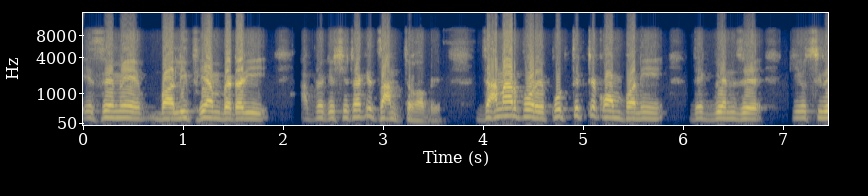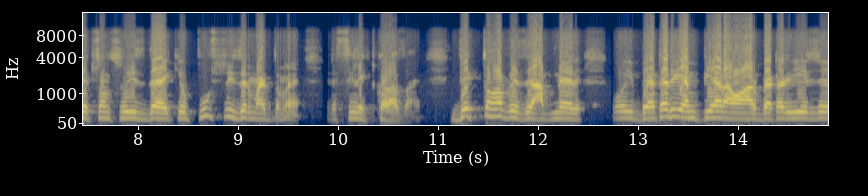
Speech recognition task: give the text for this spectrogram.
S M A বা লিথিয়াম ব্যাটারি আপনাকে সেটাকে জানতে হবে। জানার পরে প্রত্যেকটা কোম্পানি দেখবেন যে কেউ সিলেকশন সুইচ দেয়, কেউ পুশ সুইচের মাধ্যমে এটা সিলেক্ট করা যায়। দেখতে হবে যে আপনার ওই ব্যাটারি অ্যাম্পিয়ার আওয়ার ব্যাটারির যে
